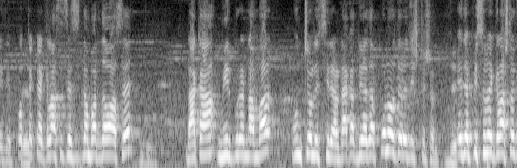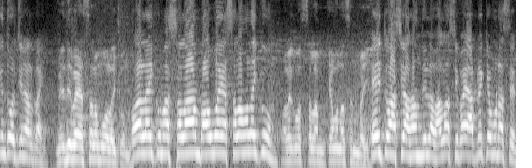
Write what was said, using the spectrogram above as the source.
এই যে প্রত্যেকটা গ্লাসে চেসিস নাম্বার দেওয়া আছে ঢাকা মিরপুরের নাম্বার উনচল্লিশ সিরিয়াল ঢাকা দুই হাজার পনেরোতে রেজিস্ট্রেশন। এই যে পিছনের গ্লাসটা কিন্তু অরিজিনাল ভাই। মেহেদি ভাই আসসালামু আলাইকুম। ওয়ালাইকুম আসসালাম বাবু ভাই আসসালামু আলাইকুম। ওয়ালাইকুম আসসালাম কেমন আছেন ভাই? এই তো আছি আলহামদুলিল্লাহ ভালো আছি ভাই আপনি কেমন আছেন?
